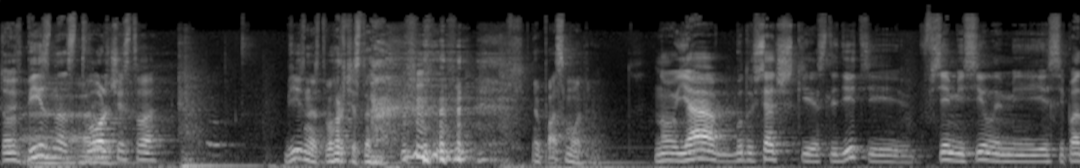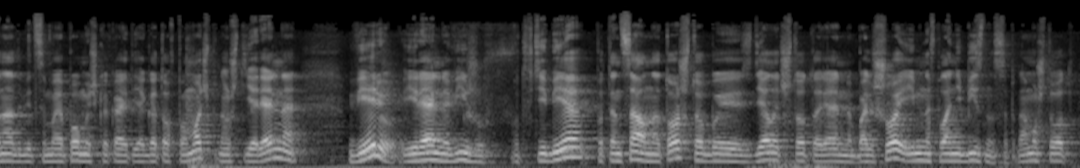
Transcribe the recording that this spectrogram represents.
То есть бизнес, Э, творчество. бизнес, творчество. Посмотрим. Ну, я буду всячески следить и всеми силами, если понадобится моя помощь какая-то, я готов помочь, потому что я реально верю и реально вижу вот в тебе потенциал на то, чтобы сделать что-то реально большое именно в плане бизнеса. Потому что вот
